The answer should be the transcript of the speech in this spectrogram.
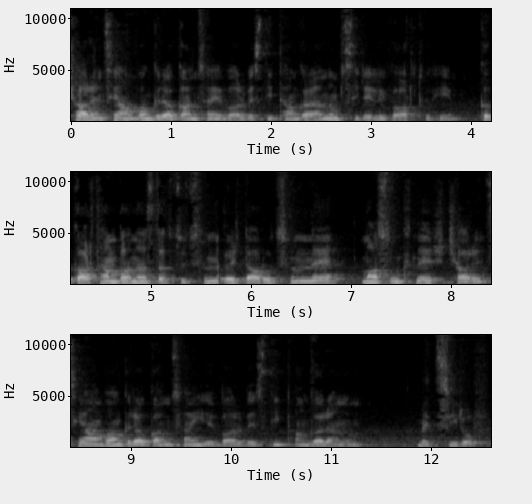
Չարենցի անվան գրականության եւ արվեստի թանգարանում սիրելի Վարդուհի։ Կկարդամ բանաստեղծությունը վերտառությունն է մասունքներ Չարենցի անվան գրականության եւ արվեստի թանգարանում։ Մեծ սիրով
